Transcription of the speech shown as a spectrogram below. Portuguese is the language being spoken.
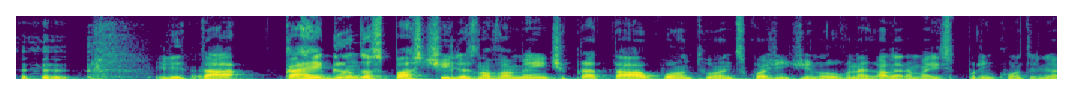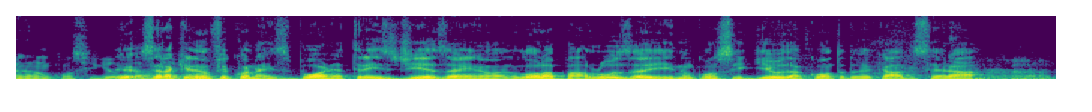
Ele tá carregando as pastilhas novamente pra estar o quanto antes com a gente de novo, né, galera? Mas por enquanto ele ainda não conseguiu. Eu- tá, será tá, que ele não ficou na Esbórnia três dias aí no Lollapalooza e não conseguiu dar conta do recado? Será?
